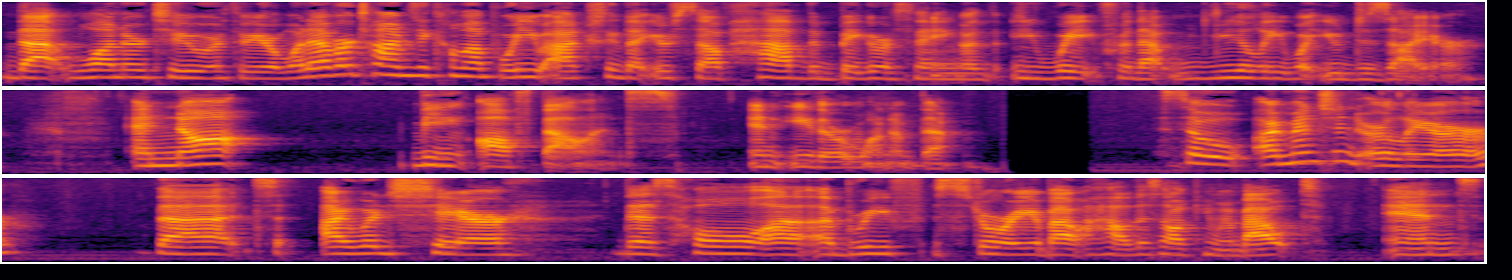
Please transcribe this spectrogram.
that one or two or three or whatever times they come up where you actually let yourself have the bigger thing or you wait for that really what you desire? And not being off balance in either one of them. So, I mentioned earlier that I would share this whole uh, a brief story about how this all came about. And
